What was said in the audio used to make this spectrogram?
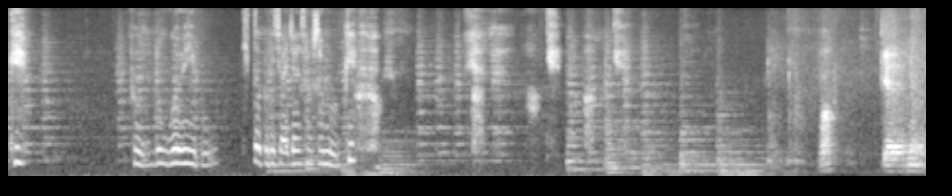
Okey? So, don't worry, ibu. Kita pergi cari jalan sama-sama, okey? Wah, dia Aku nak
